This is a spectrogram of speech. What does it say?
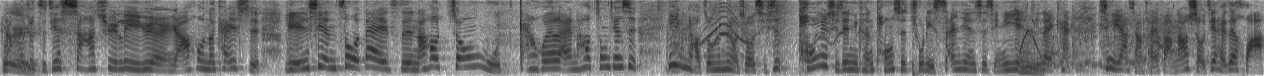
然后就直接杀去立院，然后呢开始连线做袋子，然后中午赶回来，然后中间是一秒钟都没有休息，是同一个时间你可能同时处理三件事情，你眼睛在看，心里要想采访，然后手机还在滑，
